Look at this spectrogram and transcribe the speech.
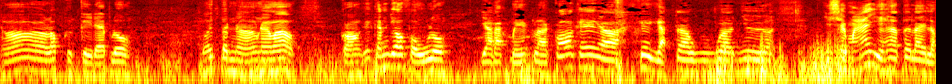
Đó lốc cực kỳ đẹp luôn. Mới tin rồi anh em không? Còn cái cánh gió phụ luôn. Và đặc biệt là có cái à, cái gạch à, như à, như xe máy vậy ha tới đây là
